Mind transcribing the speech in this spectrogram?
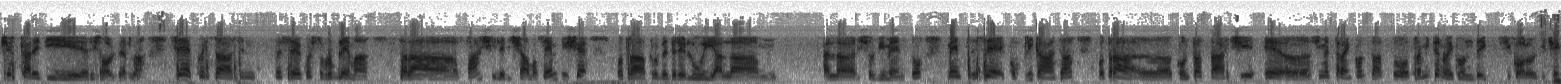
cercare di risolverla. Se, questa, se questo problema sarà facile, diciamo semplice, potrà provvedere lui alla al risolvimento, mentre se è complicata potrà eh, contattarci e eh, si metterà in contatto tramite noi con dei psicologi. E,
